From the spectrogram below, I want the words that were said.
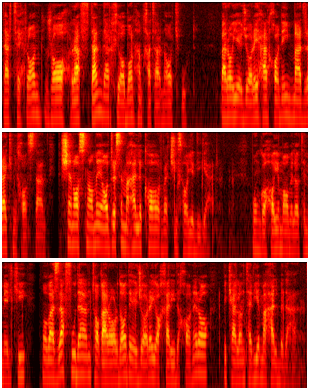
در تهران راه رفتن در خیابان هم خطرناک بود. برای اجاره هر خانه مدرک می‌خواستند. شناسنامه آدرس محل کار و چیزهای دیگر. بنگاه های معاملات ملکی موظف بودند تا قرارداد اجاره یا خرید خانه را به کلانتری محل بدهند.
